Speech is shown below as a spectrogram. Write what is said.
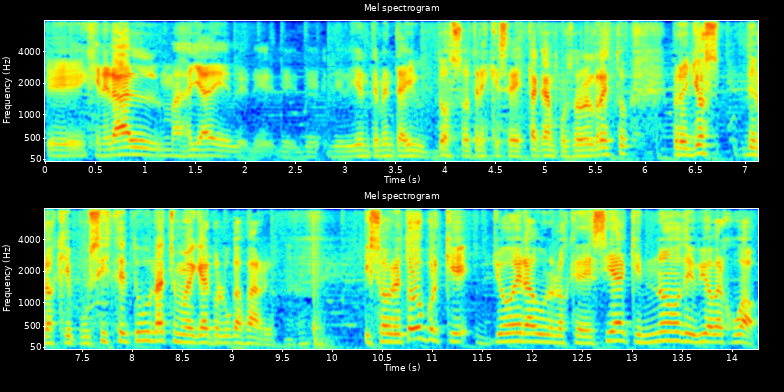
eh, en general, más allá de, de- de- de- de- de- evidentemente hay dos o tres que se destacan por sobre el resto, pero yo de los que pusiste tú, Nacho, me voy a quedar con Lucas Barrio. Y sobre todo porque yo era uno de los que decía que no debió haber jugado.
